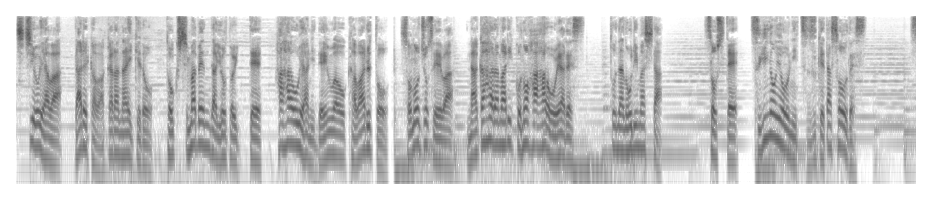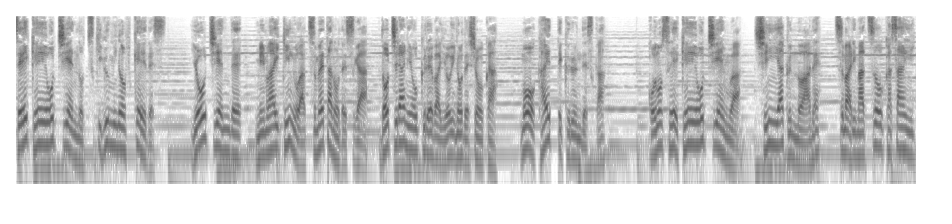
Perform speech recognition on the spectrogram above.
父親は誰かわからないけど、徳島弁だよと言って母親に電話を代わると、その女性は中原真理子の母親です。と名乗りました。そして次のように続けたそうです。成形幼稚園の月組の父兄です。幼稚園で見舞い金を集めたのですが、どちらに送ればよいのでしょうかもう帰ってくるんですか？この成形幼稚園は、深夜君の姉、つまり松岡さん一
